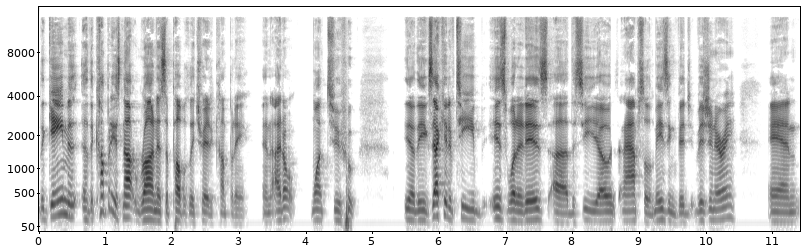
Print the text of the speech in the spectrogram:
the game is the company is not run as a publicly traded company, and I don't want to. You know, the executive team is what it is. Uh, the CEO is an absolute amazing visionary, and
